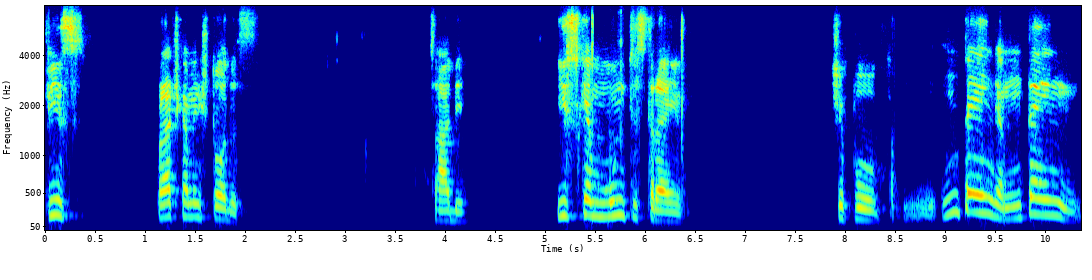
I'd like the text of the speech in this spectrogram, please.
fiz praticamente todas sabe? Isso que é muito estranho. Tipo, não tem, não tem.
